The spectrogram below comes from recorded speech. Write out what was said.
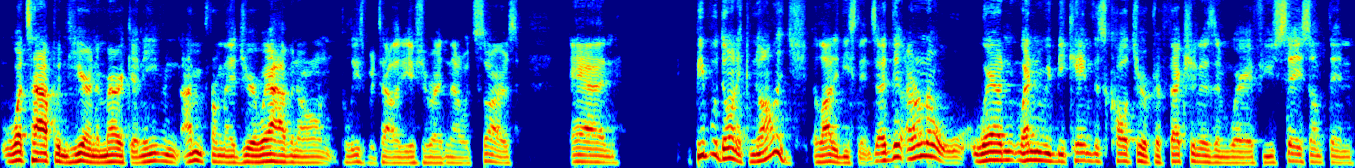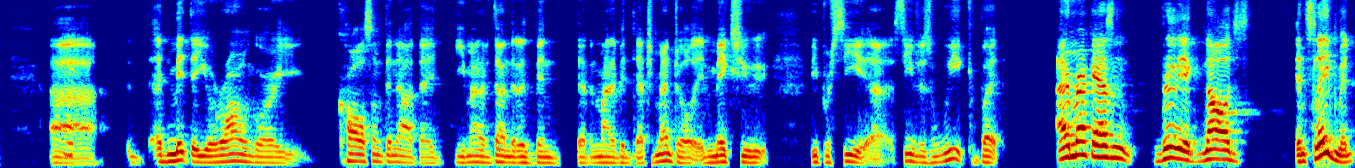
what's happened here in America, and even I'm from Nigeria, we're having our own police brutality issue right now with SARS, and people don't acknowledge a lot of these things. I think I don't know when when we became this culture of perfectionism, where if you say something, uh, admit that you're wrong or you call something out that you might have done that has been that it might have been detrimental, it makes you be perceived uh, perceived as weak. But America hasn't really acknowledged enslavement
